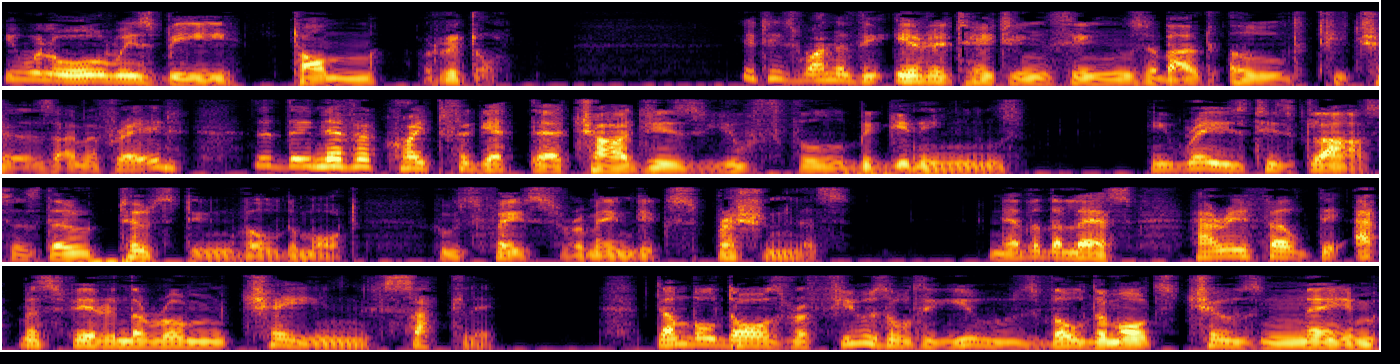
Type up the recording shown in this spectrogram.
you will always be Tom Riddle. It is one of the irritating things about old teachers, I'm afraid, that they never quite forget their charges' youthful beginnings. He raised his glass as though toasting Voldemort, whose face remained expressionless. Nevertheless, Harry felt the atmosphere in the room change subtly. Dumbledore's refusal to use Voldemort's chosen name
